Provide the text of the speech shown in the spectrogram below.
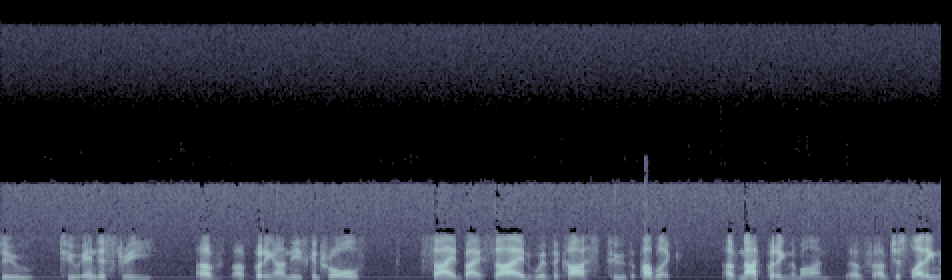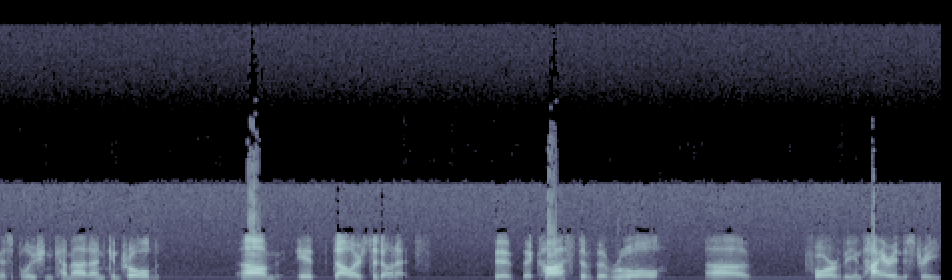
to to industry of, of putting on these controls side by side with the cost to the public of not putting them on, of, of just letting this pollution come out uncontrolled, um, it's dollars to donuts. The the cost of the rule uh, for the entire industry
